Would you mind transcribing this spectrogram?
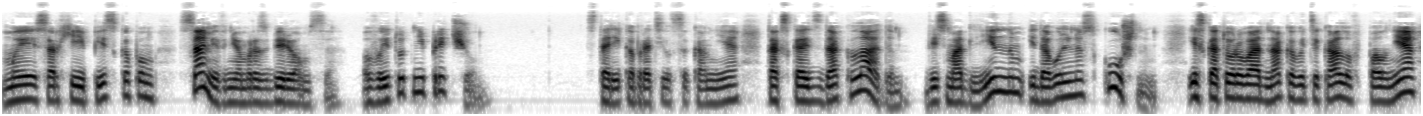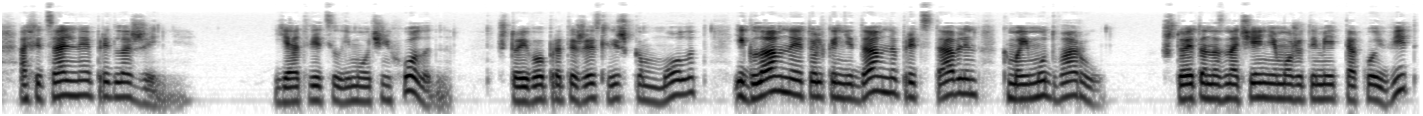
Мы с архиепископом сами в нем разберемся. Вы тут ни при чем. Старик обратился ко мне, так сказать, с докладом, весьма длинным и довольно скучным, из которого, однако, вытекало вполне официальное предложение. Я ответил ему очень холодно, что его протеже слишком молод и, главное, только недавно представлен к моему двору, что это назначение может иметь такой вид,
